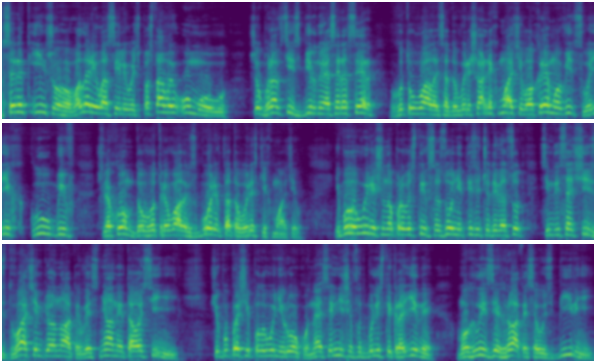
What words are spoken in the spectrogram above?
Серед іншого, Валерій Васильович поставив умову, щоб гравці збірної СРСР готувалися до вирішальних матчів окремо від своїх клубів шляхом довготривалих зборів та товариських матчів. І було вирішено провести в сезоні 1976 два чемпіонати весняний та осінній, щоб у першій половині року найсильніші футболісти країни могли зігратися у збірній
